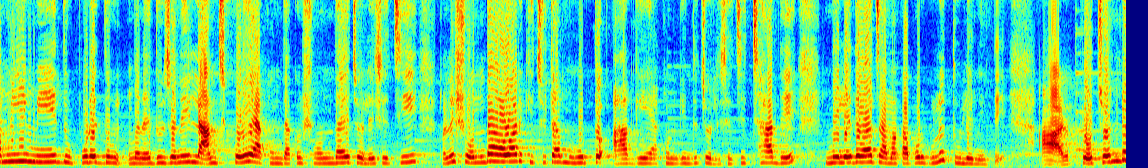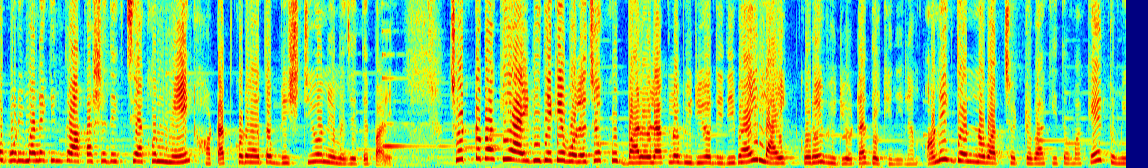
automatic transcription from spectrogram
আমি, মেয়ে, দুপুরে মানে দুজনেই লাঞ্চ করে এখন দেখো সন্ধ্যায় চলে এসেছি। মানে সন্ধ্যা হওয়ার কিছুটা মুহূর্ত আগে এখন কিন্তু চলে এসেছি। ছাদে মেলে দেওয়া জামা কাপড়গুলো তুলে নিতে। আর প্রচণ্ড পরিমাণে কিন্তু আকাশে দেখছি এখন মেঘ, হঠাৎ করে হয়তো বৃষ্টিও নেমে যেতে পারে। ছোট্ট পাখি আইডি থেকে বলেছ, খুব ভালো লাগল ভিডিও দিদি ভাই লাইক করে ভিডিওটা দেখে নিলাম। অনেক ধন্যবাদ ছোট্ট পাখি তোমাকে, তুমি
